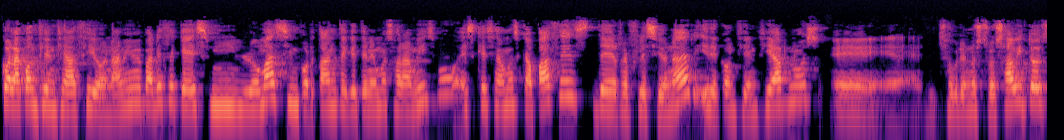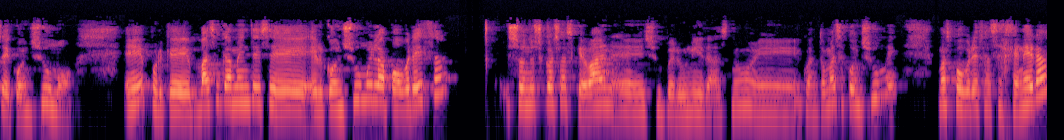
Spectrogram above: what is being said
con la concienciación. A mí me parece que es lo más importante que tenemos ahora mismo, es que seamos capaces de reflexionar y de concienciarnos eh, sobre nuestros hábitos de consumo, ¿eh? porque básicamente el consumo y la pobreza son dos cosas que van eh, súper unidas. ¿no? cuanto más se consume, más pobreza se genera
